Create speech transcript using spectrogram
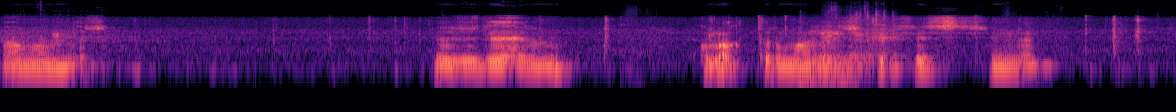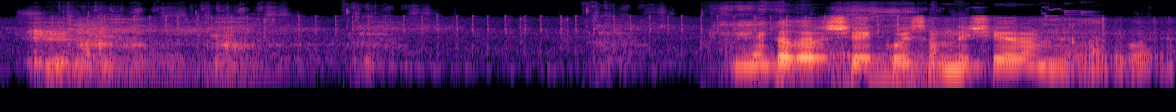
Tamamdır. Özür dilerim. Kulak tırmalıyıcı kötü ses yüzünden. Ne kadar şey koysam da işe yaramıyor galiba ya.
